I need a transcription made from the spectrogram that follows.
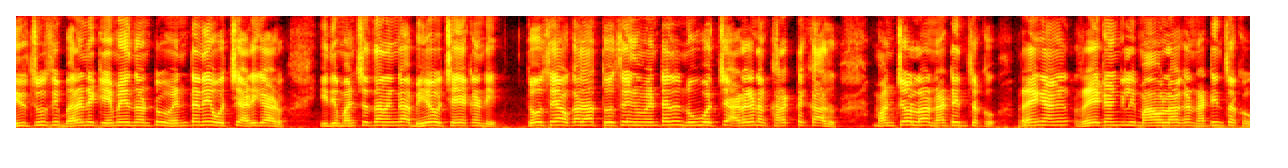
ఇది చూసి భరణికి ఏమైందంటూ వెంటనే వచ్చి అడిగాడు. ఇది మంచితనంగా బిహేవ్ చేయకండి. తోసేవు కదా తోసిన వెంటనే నువ్వు వచ్చి అడగడం కరెక్ట్ కాదు. మంచోళ్ళ నటించకు. రేగ రేగంగిలి మామలాగా నటించకు.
